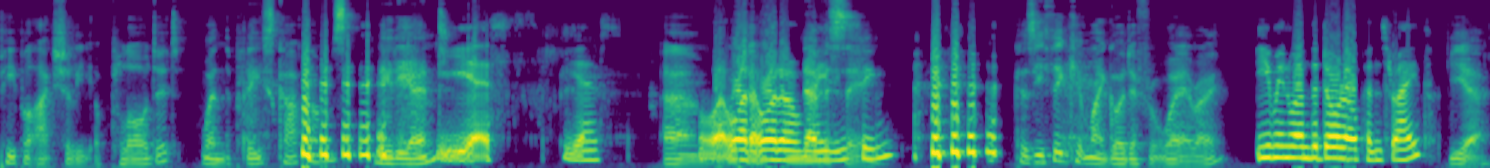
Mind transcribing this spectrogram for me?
people actually applauded when the police car comes near the end. Yes. Yes. Um, What what, a- what an amazing scene. Because you think it might go a different way, right? You mean when the door opens, right? Yeah,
